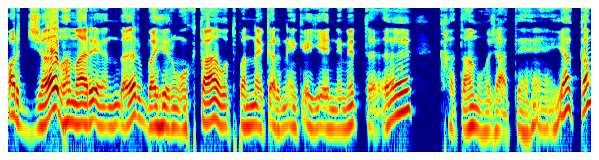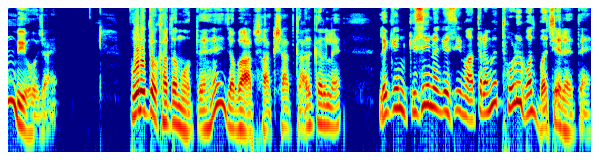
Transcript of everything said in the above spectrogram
और जब हमारे अंदर बहिर्मुखता उत्पन्न करने के ये निमित्त खत्म हो जाते हैं या कम भी हो जाए। पूरे तो खत्म होते हैं जब आप साक्षात्कार कर लें, लेकिन किसी न किसी मात्रा में थोड़े बहुत बचे रहते हैं,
